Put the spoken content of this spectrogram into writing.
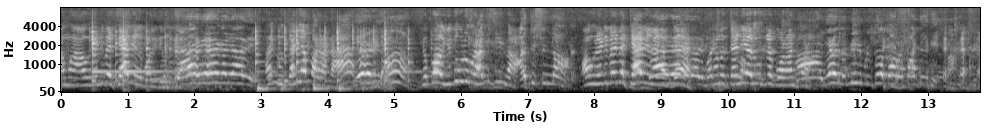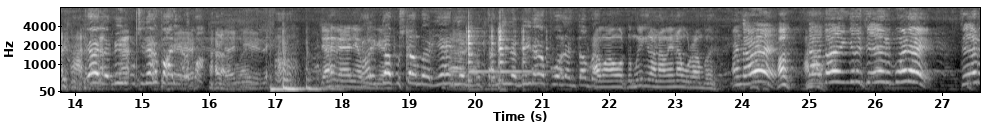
ஆமா அவங்க ரெண்டு பேரும் தேவையில்லை போல இது இவனுக்கு தேவையே கிடையாது தனியா பாடுறான்டா. எப்பா இது கூட ஒரு அதிசயம் தான் அதிசயம் தான் அவங்க ரெண்டு பேருமே தேவையில்லை நமக்கு. நம்ம தனியா ரூட்ல போறோம். ஏழுல மீன் பிடிச்சி சொல்ல பாடுற பாட்டு இது. ஏழுல மீன் பிடிச்சினே பாடி கிடப்பான். கரெக்டா புஷ்டாம் பாரு. ஏழுல தண்ணியில மீனா போலன்னு தான் அவன் ஒருத்தன் முடிக்கிறான் அவன் என்ன விடுறான் பாரு. நான் தான் இங்க சேரு போனேன். சேரு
